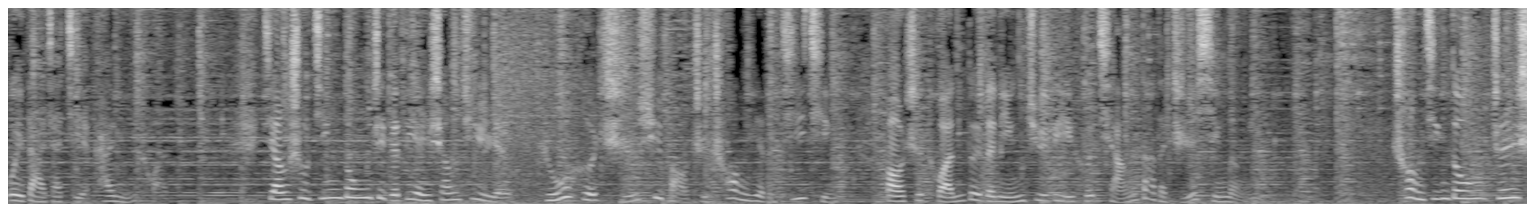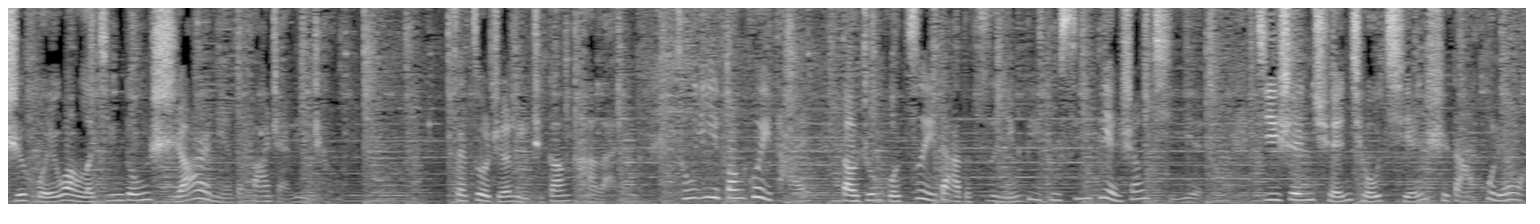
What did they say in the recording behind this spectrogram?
为大家解开谜团。讲述京东这个电商巨人如何持续保持创业的激情，保持团队的凝聚力和强大的执行能力。创京东真实回望了京东十二年的发展历程。在作者李志刚看来，从一方柜台到中国最大的自营 B to C 电商企业，跻身全球前十大互联网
